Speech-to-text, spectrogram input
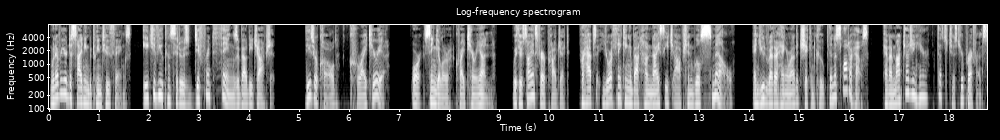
Whenever you're deciding between two things, each of you considers different things about each option. These are called criteria, or singular criterion. With your science fair project, perhaps you're thinking about how nice each option will smell, and you'd rather hang around a chicken coop than a slaughterhouse. And I'm not judging here, that's just your preference.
